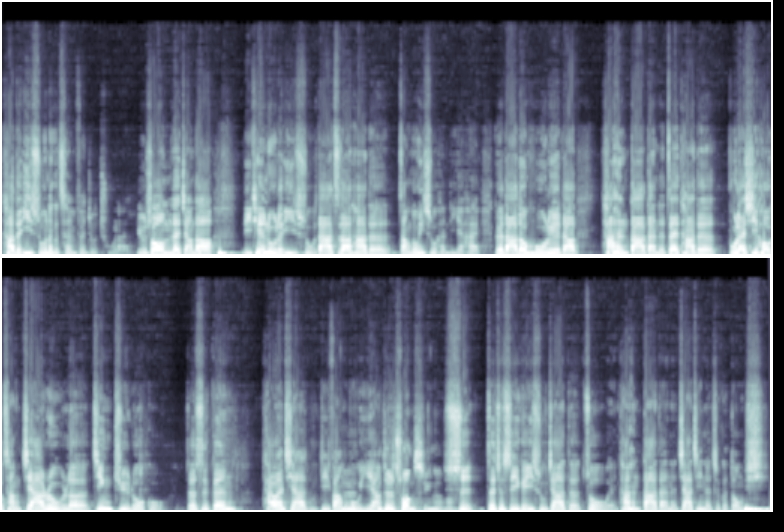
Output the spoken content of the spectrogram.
他的艺术那个成分就出来。比如说我们在讲到李天禄的艺术，大家知道他的掌中艺术很厉害，可是大家都忽略到。他很大胆的在他的布袋戏后场加入了京剧锣鼓，这是跟台湾其他地方不一样，这是创新啊。是，这就是一个艺术家的作为，他很大胆的加进了这个东西。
